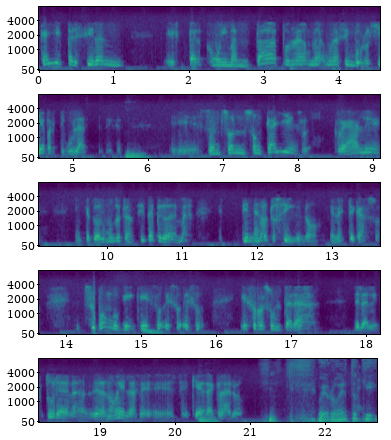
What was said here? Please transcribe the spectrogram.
calles parecieran estar como imantadas por una, una, simbología particular. Mm. Eh, son, son, son calles reales en que todo el mundo transita, pero además tienen otro signo en este caso. Supongo que, que eso, eso, eso, eso resultará de la lectura de la, de la novela, se, se queda claro. Oye, Roberto, que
